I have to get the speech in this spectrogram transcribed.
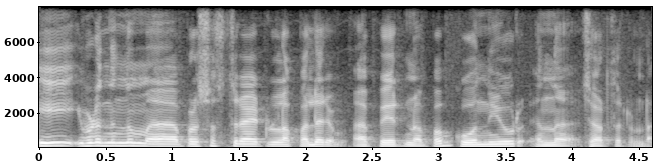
ഈ ഇവിടെ നിന്നും പ്രശസ്തരായിട്ടുള്ള പലരും പേരിനൊപ്പം കോന്നിയൂർ എന്ന് ചേർത്തിട്ടുണ്ട്.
